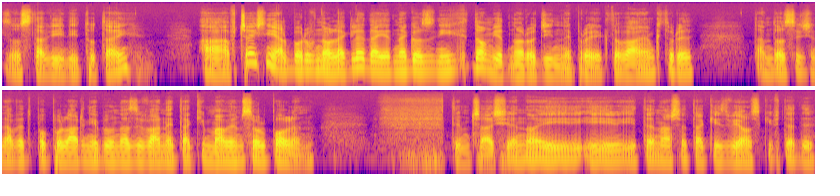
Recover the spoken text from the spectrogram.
zostawili tutaj. A wcześniej albo równolegle dla jednego z nich dom jednorodzinny projektowałem, który tam dosyć nawet popularnie był nazywany takim małym Solpolem w tym czasie. No i, i, i te nasze takie związki wtedy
